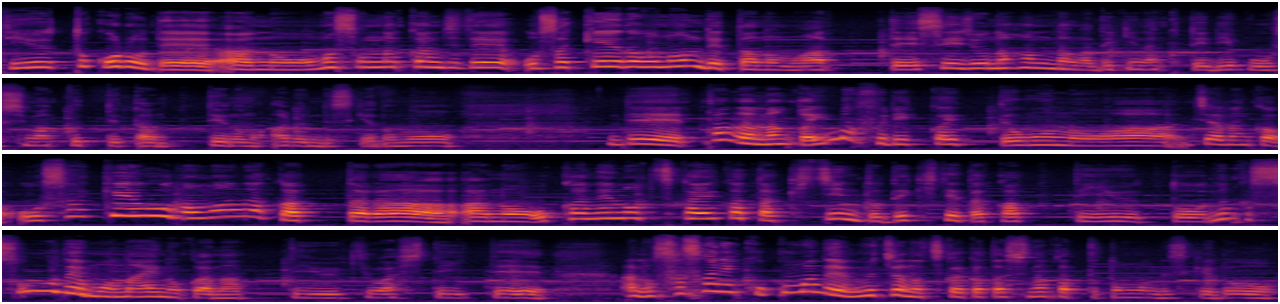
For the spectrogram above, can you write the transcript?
ていうところであの、まあ、そんな感じでお酒を飲んでたのもあって正常な判断ができなくてリボをしまくってたっていうのもあるんですけどもでただなんか今振り返って思うのはじゃあなんかお酒を飲まなかったらあのお金の使い方きちんとできてたかっていうとなんかそうでもないのかなっていう気はしていてさすがにここまで無茶な使い方しなかったと思うんですけど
